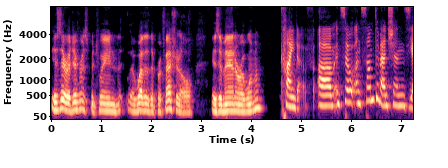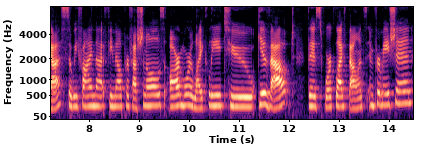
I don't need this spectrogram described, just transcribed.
Is there a difference between whether the professional is a man or a woman? Kind of. Um, and so, on some dimensions, yes. So, we find that female professionals are more likely to give out this work life balance information.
